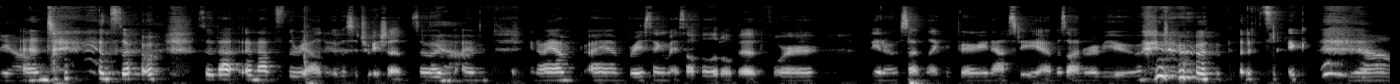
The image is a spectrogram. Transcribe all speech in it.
Yeah. And and so so that and that's the reality of the situation. So I'm. I'm you know I am I am bracing myself a little bit for you know some like very nasty Amazon review. You know that it's like yeah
